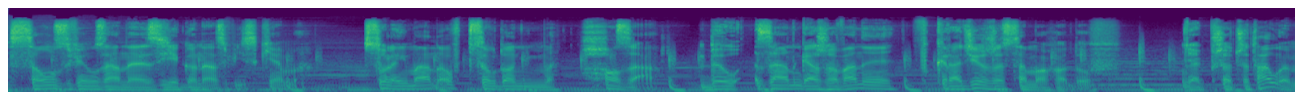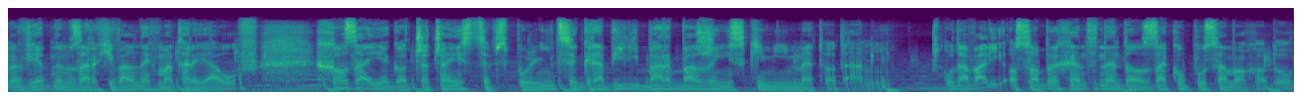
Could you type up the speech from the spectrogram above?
są związane z jego nazwiskiem. Sulejmanow, pseudonim Hoza, był zaangażowany w kradzieże samochodów. Jak przeczytałem w jednym z archiwalnych materiałów, Hoza i jego czeczeńscy wspólnicy grabili barbarzyńskimi metodami. Udawali osoby chętne do zakupu samochodu.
